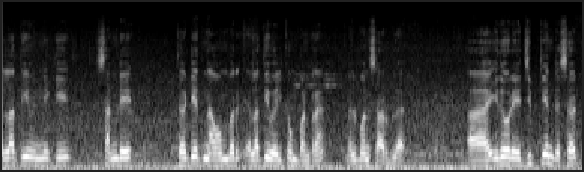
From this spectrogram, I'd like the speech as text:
எல்லாத்தையும் இன்றைக்கி சண்டே தேர்ட்டியத் நவம்பர் எல்லாத்தையும் வெல்கம் பண்ணுறேன் மெல்பர்ன் சார்பில். இது ஒரு எஜிப்தியன் டெசர்ட்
